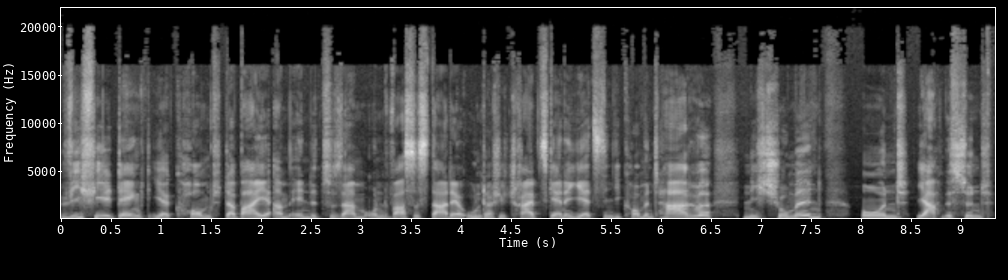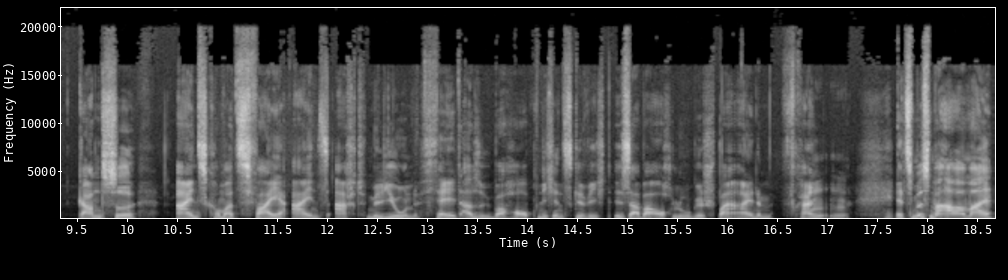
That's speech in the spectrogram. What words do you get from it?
wie viel denkt ihr kommt dabei am Ende zusammen und was ist da der Unterschied? Schreibt es gerne jetzt in die Kommentare, nicht schummeln. Und ja, es sind ganze 1,218 Millionen. Fällt also überhaupt nicht ins Gewicht, ist aber auch logisch bei einem Franken. Jetzt müssen wir aber mal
